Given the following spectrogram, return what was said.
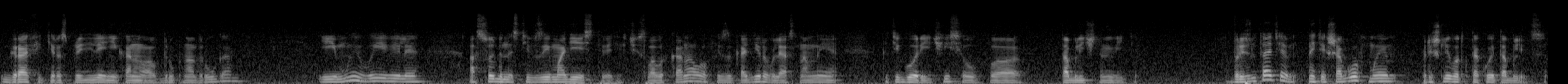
графики распределения каналов друг на друга. И мы выявили особенности взаимодействия этих числовых каналов и закодировали основные категории чисел в табличном виде. В результате этих шагов мы пришли вот к такой таблице,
